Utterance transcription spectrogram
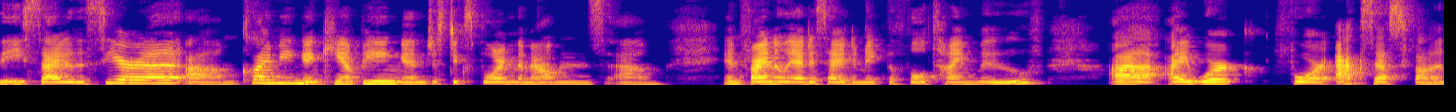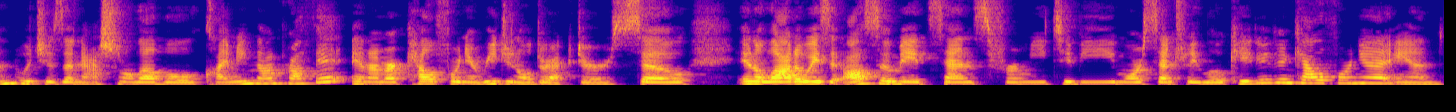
the east side of the Sierra, um, climbing and camping and just exploring the mountains. Um, and finally, I decided to make the full time move. Uh, I work for Access Fund, which is a national level climbing nonprofit, and I'm our California regional director. So, in a lot of ways, it also made sense for me to be more centrally located in California and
